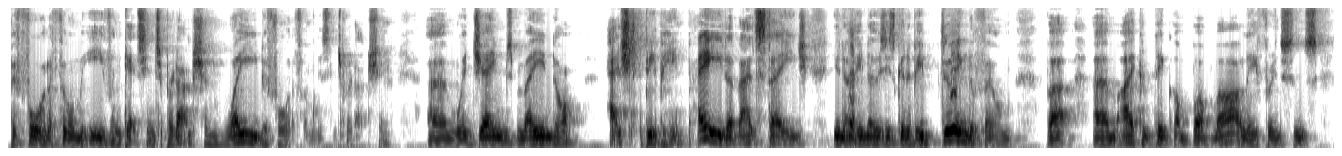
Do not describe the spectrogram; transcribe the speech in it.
before the film even gets into production, way before the film gets into production, um, when James may not actually be being paid at that stage. You know, he knows he's going to be doing the film, but um, I can think on Bob Marley, for instance,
